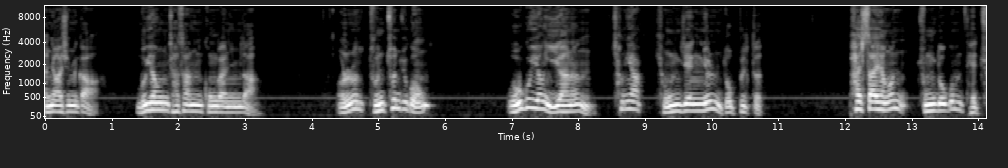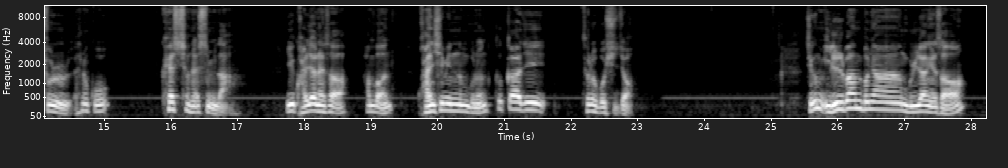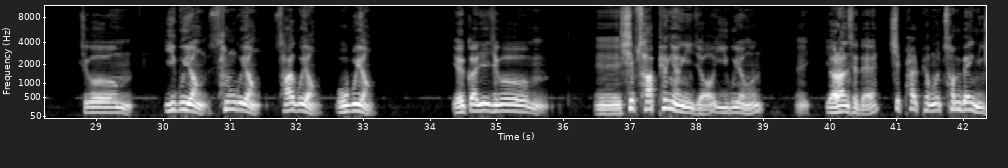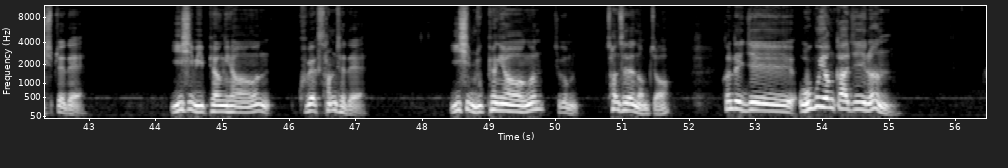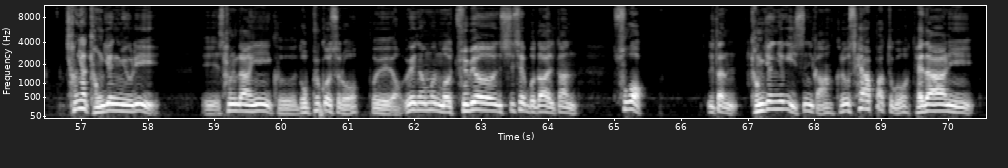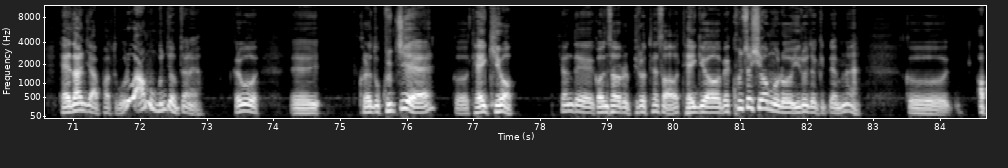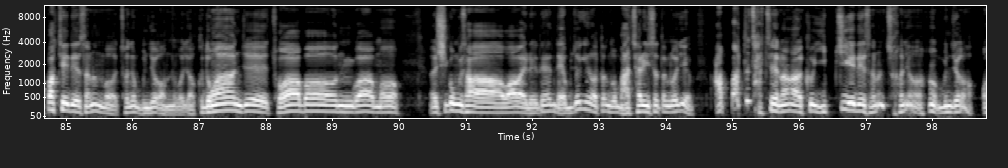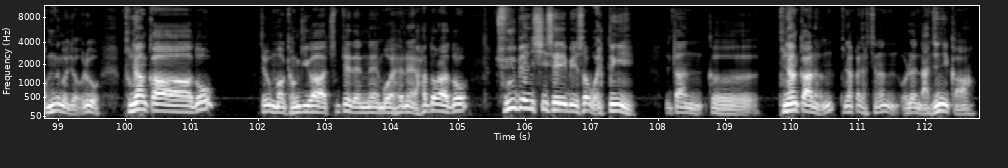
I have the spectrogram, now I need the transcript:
안녕하십니까. 무형자산 공간입니다. 오늘은 둔촌주공 5구형 이하는 청약 경쟁률 높을 듯 84형은 중도금 대출 해놓고 퀘스천 했습니다. 이 관련해서 한번 관심 있는 분은 끝까지 들어보시죠. 지금 일반 분양 물량에서 지금 2구형, 3구형, 4구형, 5구형 여기까지 지금 14평형이죠. 2구형은 11세대, 18평은 1160세대, 22평형은 903세대, 26평형은 지금 1000세대 넘죠. 그런데 이제 5구형까지는 청약 경쟁률이 상당히 그 높을 것으로 보여요. 왜냐하면 뭐 주변 시세보다 일단 수억 일단 경쟁력이 있으니까 그리고 새 아파트고 대단히 대단지 아파트고 그리고 아무 문제 없잖아요. 그리고 에, 그래도 굴지에 그 대기업 현대건설을 비롯해서 대기업의 콘소시엄으로 이루어졌기 때문에 그 아파트에 대해서는 뭐 전혀 문제가 없는 거죠. 그동안 이제 조합원과 뭐 시공사와 이래 된 내부적인 어떤 그 마찰이 있었던 거지 아파트 자체나 그 입지에 대해서는 전혀 문제가 없는 거죠. 그리고 분양가도 지금 뭐 경기가 침체됐네 뭐 해네 하더라도 주변 시세에 비해서 월등히 일단 그 분양가는 분양가 자체는 원래 낮으니까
